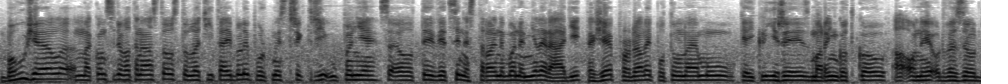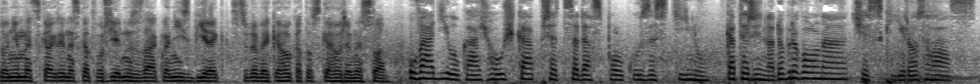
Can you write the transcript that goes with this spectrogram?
Bohužel na konci 19. století tady byli purkmistři, kteří úplně se o ty věci nestarali nebo neměli rádi, takže je prodali potulnému kejklíři s maringotkou a on je odvezl do Německa, kde dneska tvoří jednu z základních sbírek středověkého katovského řemesla. Uvádí Lukáš Houška, předseda spolku ze Stínu. Kateřina Dobrovolná, Český rozhlas.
